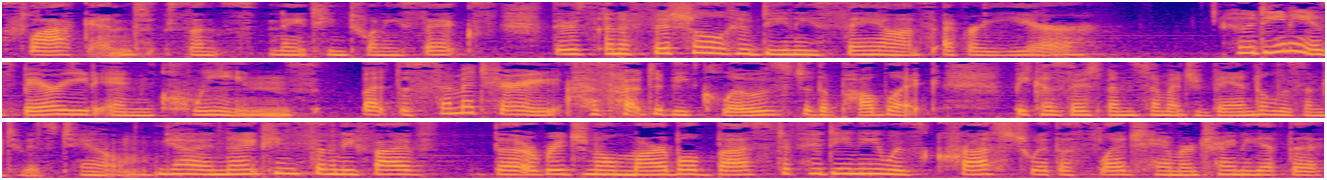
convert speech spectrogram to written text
slackened since 1926. There's an official Houdini seance every year. Houdini is buried in Queens, but the cemetery has had to be closed to the public because there's been so much vandalism to his tomb. Yeah, in 1975, the original marble bust of Houdini was crushed with a sledgehammer trying to get the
